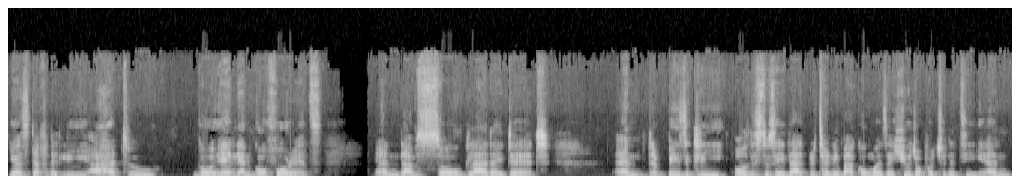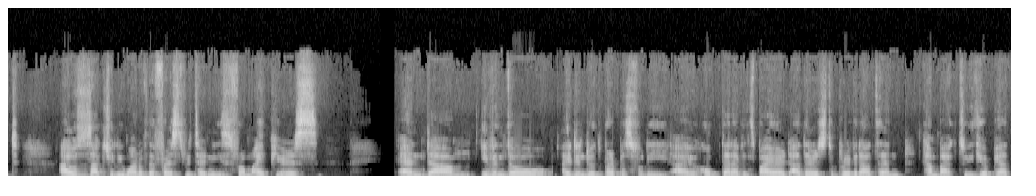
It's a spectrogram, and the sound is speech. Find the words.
yes, definitely I had to go in and go for it. And I'm so glad I did. And basically, all this to say that returning back home was a huge opportunity. And I was actually one of the first returnees from my peers and um, even though I didn't do it purposefully, I hope that I've inspired others to brave it out and come back to Ethiopia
